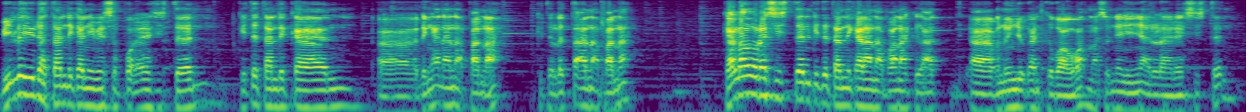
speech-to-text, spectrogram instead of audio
bila you dah tandakan you punya support and resistance kita tandakan uh, dengan anak panah kita letak anak panah kalau resistance kita tandakan anak panah ke uh, menunjukkan ke bawah maksudnya ini adalah resistance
